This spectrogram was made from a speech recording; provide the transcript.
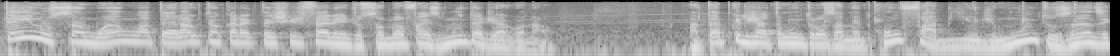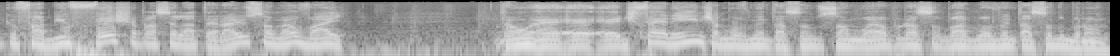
Tem no Samuel um lateral que tem uma característica diferente. O Samuel faz muita diagonal. Até porque ele já tem um entrosamento com o Fabinho de muitos anos, é que o Fabinho fecha para ser lateral e o Samuel vai. Então é, é, é diferente a movimentação do Samuel para a movimentação do Bruno.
